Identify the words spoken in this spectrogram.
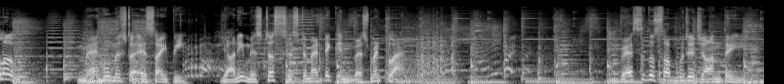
हेलो मैं हूँ मिस्टर एस यानी मिस्टर सिस्टमैटिक इन्वेस्टमेंट प्लान वैसे तो सब मुझे जानते ही हैं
